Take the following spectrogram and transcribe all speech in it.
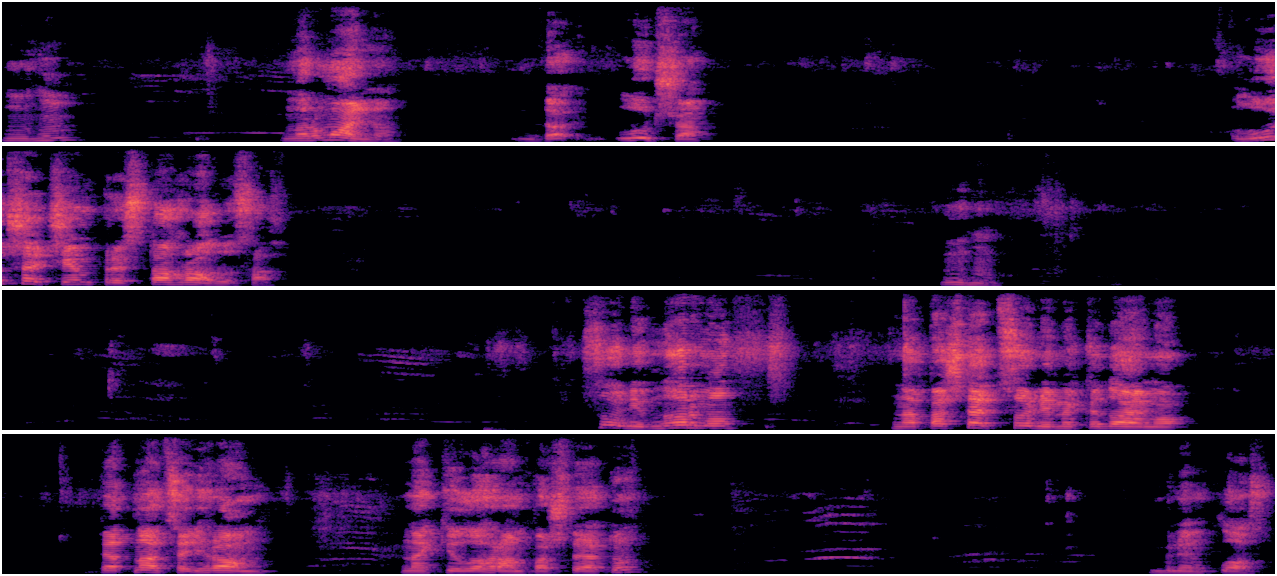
Угу. Нормально. Да, лучше. Лучше, чем при 100 градусах. Угу. Солі в норму. На паштет солі ми кидаємо 15 грам на кілограм паштету. Блін, клас.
